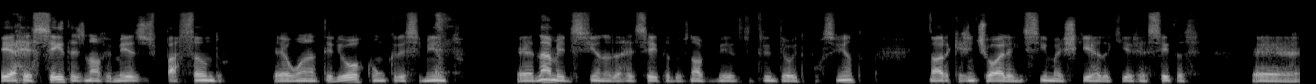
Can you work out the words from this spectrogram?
é a receita de nove meses passando é, o ano anterior, com um crescimento é, na medicina da receita dos nove meses de 38%. Na hora que a gente olha em cima à esquerda aqui as receitas é,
